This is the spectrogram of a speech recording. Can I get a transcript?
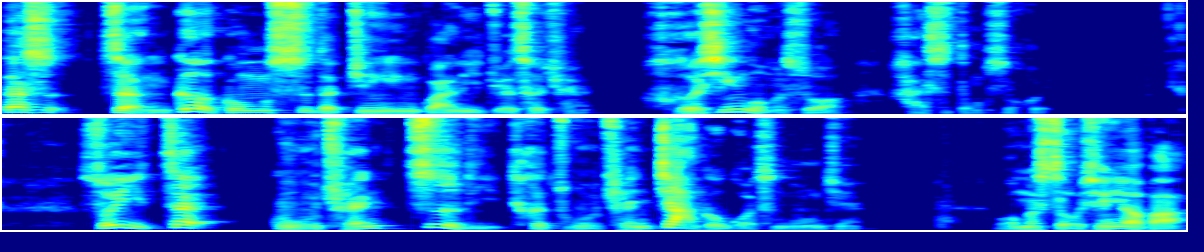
但是，整个公司的经营管理决策权。核心我们说还是董事会，所以在股权治理和股权架构过程中间，我们首先要把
